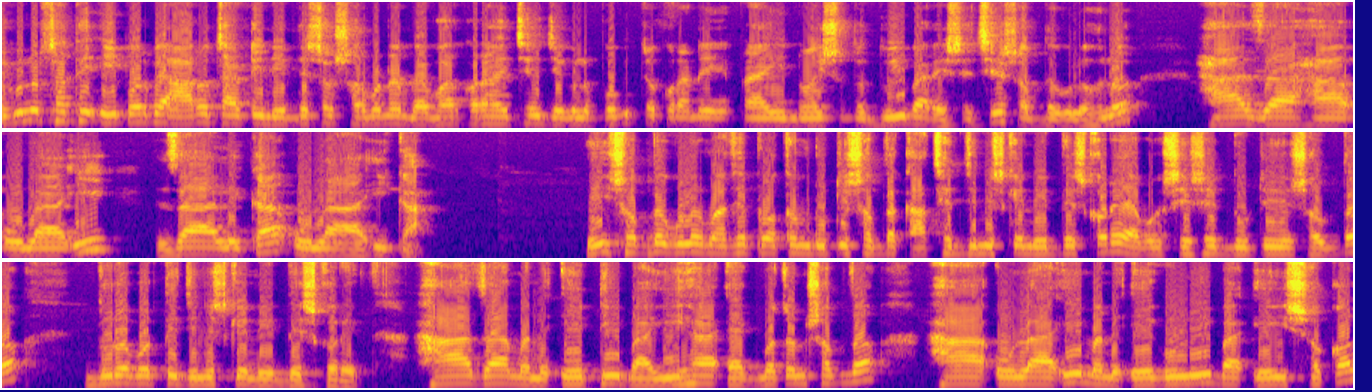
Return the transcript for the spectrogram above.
এগুলোর সাথে এই পর্বে আরও চারটি নির্দেশক সর্বনাম ব্যবহার করা হয়েছে, যেগুলো পবিত্র কোরআনে প্রায় নয়শত দুই বার এসেছে। শব্দগুলো হলো, হাজা হা উলাই, জালিকা উলাইকা। এই শব্দগুলোর মাঝে প্রথম দুটি শব্দ কাছের জিনিসকে নির্দেশ করে এবং শেষের দুটি শব্দ দূরবর্তী জিনিসকে নির্দেশ করে। হা যা মানে এটি বা ইহা এক বচন শব্দ, হা উলাই মানে এগুলি বা এই সকল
